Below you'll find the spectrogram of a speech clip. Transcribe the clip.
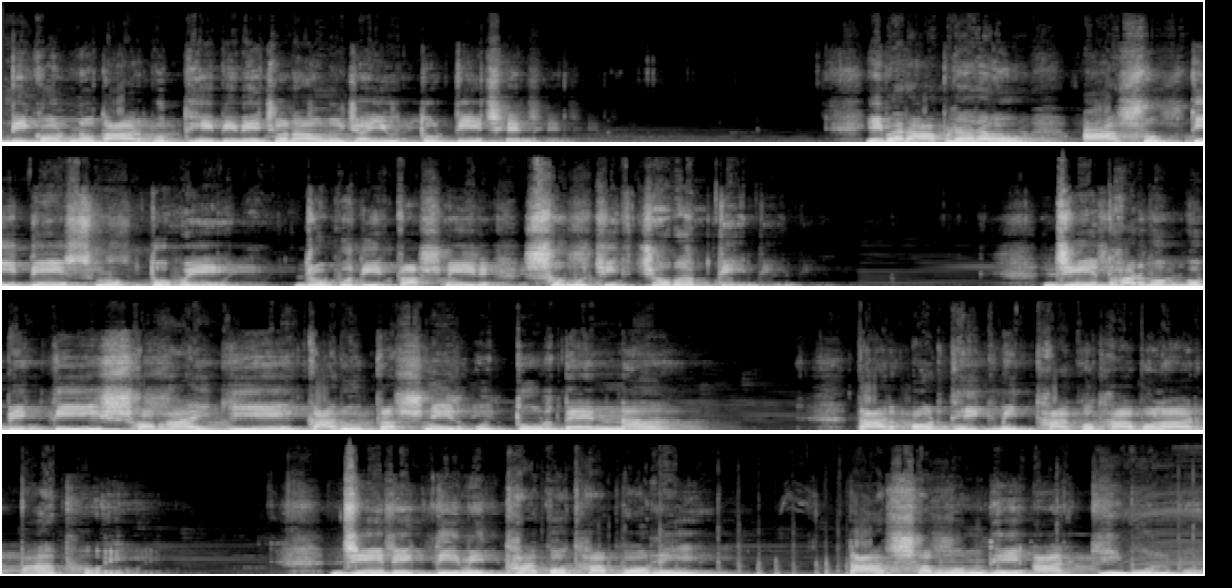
বিকর্ণ তার বুদ্ধি বিবেচনা অনুযায়ী উত্তর দিয়েছেন। এবার আপনারাও আসক্তি দেশ মুক্ত হয়ে দ্রৌপদীর প্রশ্নের সমুচিত জবাব দিন। যে ধর্মজ্ঞ ব্যক্তি সভায় গিয়ে কারও প্রশ্নের উত্তর দেন না, তার অর্ধেক মিথ্যা কথা বলার পাপ হয়। যে ব্যক্তি মিথ্যা কথা বলে, তার সম্বন্ধে আর কি বলব?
